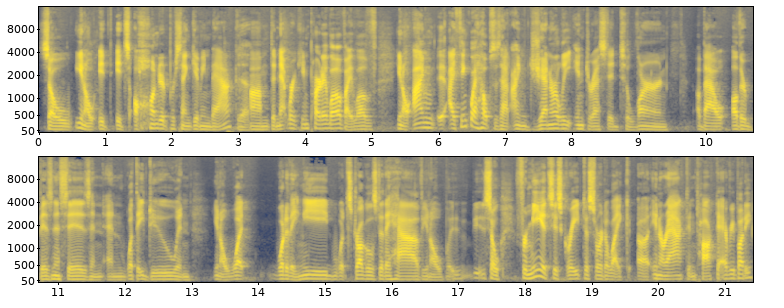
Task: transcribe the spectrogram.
So you know, it, it's hundred percent giving back. Yeah. Um, the networking part I love. I love, you know, I'm. I think what helps is that I'm generally interested to learn about other businesses and and what they do and you know what what do they need what struggles do they have you know so for me it's just great to sort of like uh, interact and talk to everybody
